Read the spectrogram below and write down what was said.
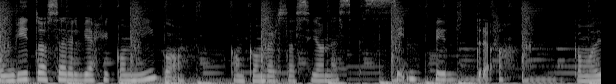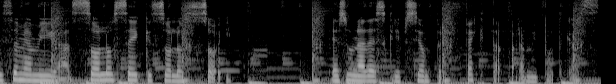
Te invito a hacer el viaje conmigo, con conversaciones sin filtro. Como dice mi amiga, solo sé que solo soy. Es una descripción perfecta para mi podcast.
